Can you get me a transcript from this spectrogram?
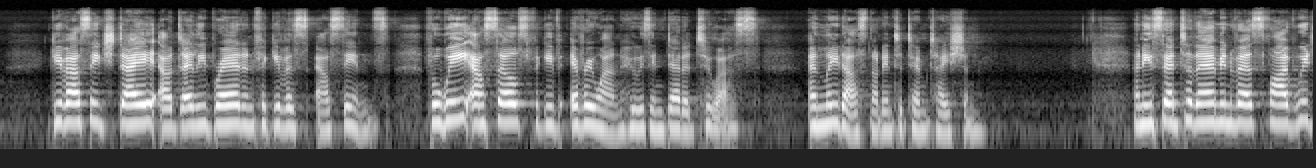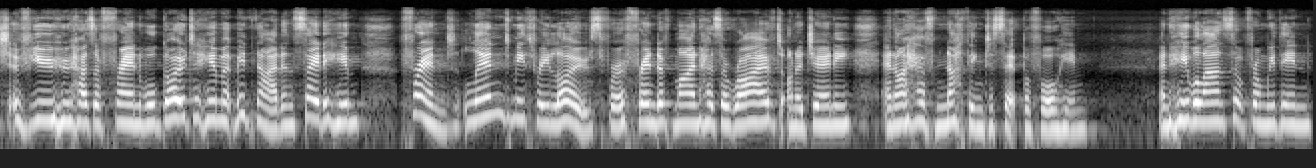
Give us each day our daily bread and forgive us our sins. For we ourselves forgive everyone who is indebted to us. And lead us not into temptation. And he said to them in verse 5 Which of you who has a friend will go to him at midnight and say to him, Friend, lend me three loaves, for a friend of mine has arrived on a journey, and I have nothing to set before him? And he will answer from within,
